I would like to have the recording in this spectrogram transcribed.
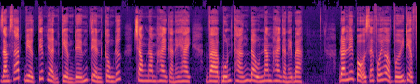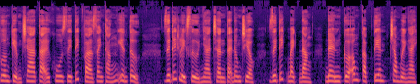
giám sát việc tiếp nhận kiểm đếm tiền công đức trong năm 2022 và 4 tháng đầu năm 2023. Đoàn liên bộ sẽ phối hợp với địa phương kiểm tra tại khu di tích và danh thắng Yên Tử, di tích lịch sử nhà Trần tại Đông Triều, di tích Bạch Đằng, đền Cửa Ông Cặp Tiên trong 10 ngày.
